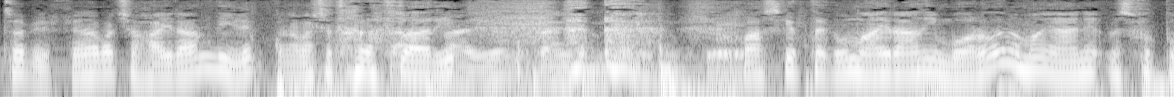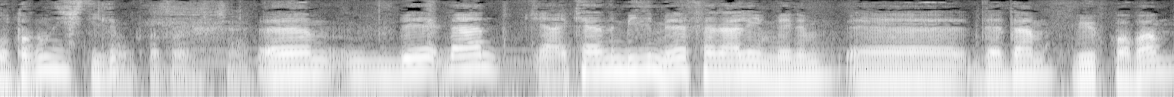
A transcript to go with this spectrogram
Tabii Fenerbahçe hayran değilim. Fenerbahçe taraftarıyım. Şey, Basket takımının hayranıyım bu aralar ama yani mesela futbol takımının hiç değilim. Ee, ben yani kendim bildiğim bile Fenerliyim. Benim e, dedem, büyük babam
